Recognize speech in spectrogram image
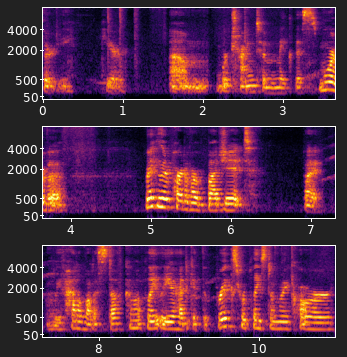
thirty here. Um, we're trying to make this more of a regular part of our budget, but we've had a lot of stuff come up lately. I had to get the brakes replaced on my car.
